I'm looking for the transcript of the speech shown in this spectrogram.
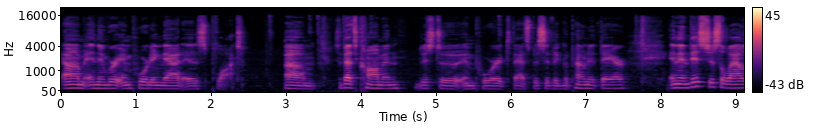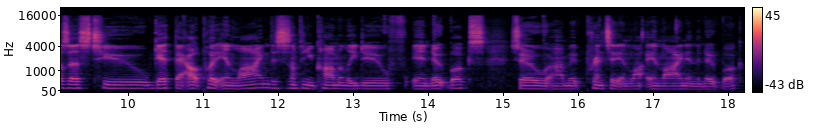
Um, and then we're importing that as plot. Um, so that's common, just to import that specific component there. And then this just allows us to get the output in line. This is something you commonly do in notebooks. So um, it prints it in, li in line in the notebook.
